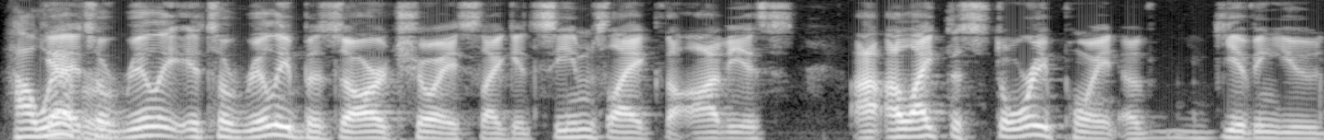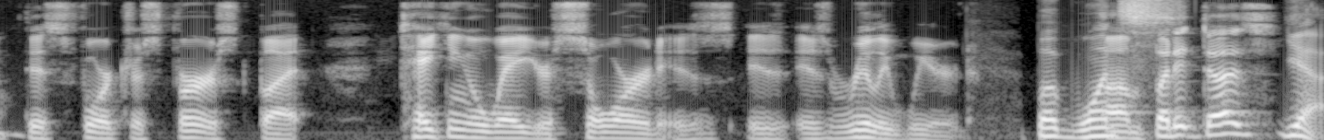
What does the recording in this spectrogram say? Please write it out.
However, yeah, it's a really it's a really bizarre choice. Like it seems like the obvious. I, I like the story point of giving you this fortress first, but taking away your sword is is, is really weird. but Um, once, but it does yeah,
